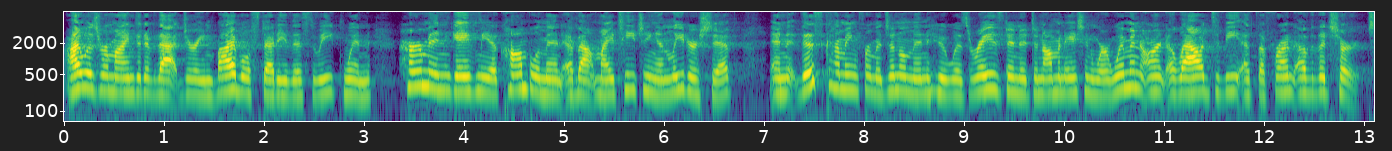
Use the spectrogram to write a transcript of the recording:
I was reminded of that during Bible study this week when Herman gave me a compliment about my teaching and leadership And this coming from a gentleman who was raised in a denomination where women aren't allowed to be at the front of the church.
